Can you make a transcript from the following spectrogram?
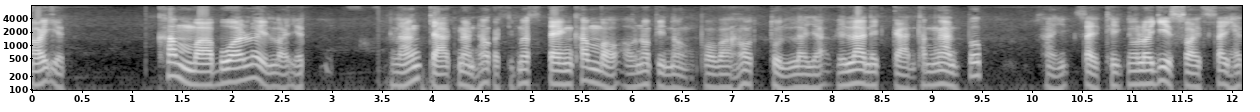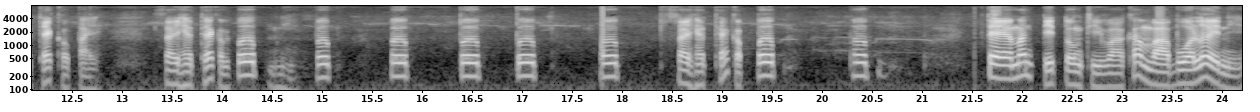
ร้อยเอ็ดคำว่าบัวเลยร้อยเอ็ด หลังจากนั้นเฮาก็สิมาแต่งคำเว้าเอาเนาะพี่น้อง เพราะว่าเฮาตุนระยะเวลาในการทำงานปุ๊บให้ใส่เทคโนโลยีซอยใส่แฮชแท็กเข้าไป ใส่แฮชแท็กเข้าไปปุ๊บนี่ปุ๊บปุ๊บปุ๊บปุ๊บปุ๊บใส่แฮชแท็กกับปุ๊บปุ๊บแต่มันติดตรงที่ว่าคำว่าบัวเลยนี่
